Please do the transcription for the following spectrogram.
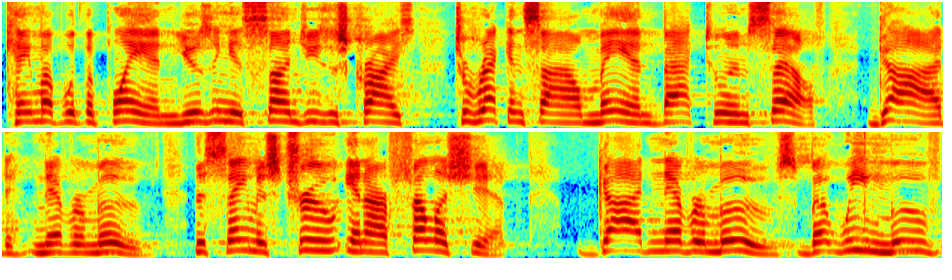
came up with a plan using his son Jesus Christ to reconcile man back to himself. God never moved. The same is true in our fellowship. God never moves, but we move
